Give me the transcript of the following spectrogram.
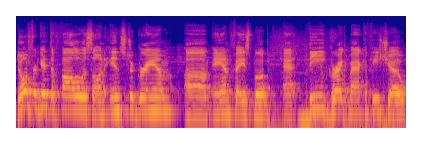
Don't forget to follow us on Instagram um, and Facebook at The Greg McAfee Show.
